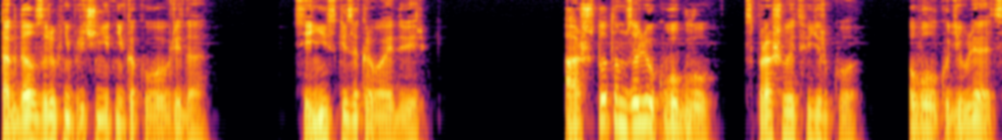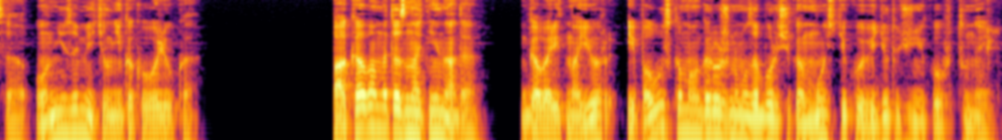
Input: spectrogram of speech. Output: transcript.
Тогда взрыв не причинит никакого вреда. Синицкий закрывает дверь. А что там за люк в углу? спрашивает Федерко. Волк удивляется, он не заметил никакого люка. Пока вам это знать не надо, говорит майор и по узкому огороженному заборчиком мостику ведет учеников в туннель.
